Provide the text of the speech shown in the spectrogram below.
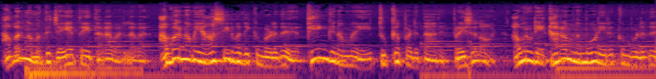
அவர் நமக்கு ஜெயத்தை தர வல்லவர். அவர் நம்மை ஆசீர்வதிக்கும் பொழுது தீங்கு நம்மை துக்கப்படுத்தாது. Praise அவருடைய கரம் நம்மோடு இருக்கும் பொழுது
